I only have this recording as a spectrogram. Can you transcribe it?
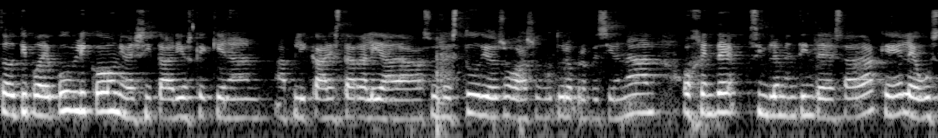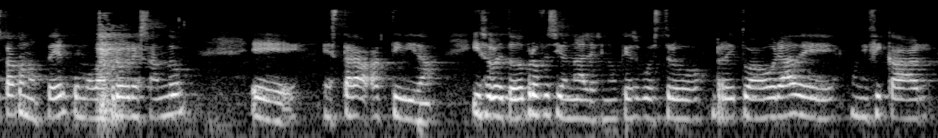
todo tipo de público, universitarios que quieran aplicar esta realidad a sus estudios o a su futuro profesional, o gente simplemente interesada que le gusta conocer cómo va progresando eh, esta actividad. Y sobre todo profesionales, ¿no? que es vuestro reto ahora de unificar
